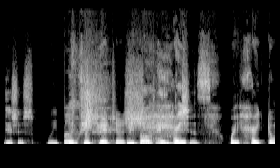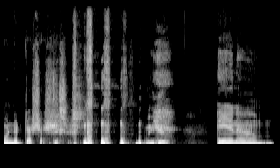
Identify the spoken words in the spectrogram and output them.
dishes We both should just we both hate dishes We hate doing the dishes. we do and um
